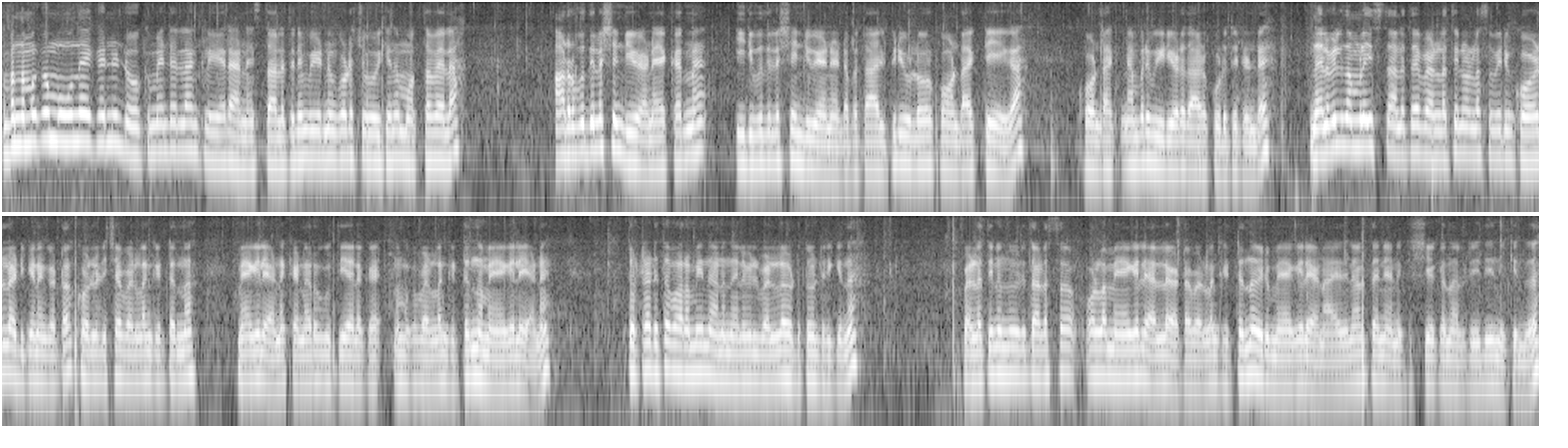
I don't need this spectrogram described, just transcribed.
അപ്പം നമുക്ക് മൂന്ന് ഏക്കറിന് ഡോക്യുമെന്റ് എല്ലാം ക്ലിയർ ആണ്. സ്ഥലത്തിനും വീടിനും കൂടെ ചോദിക്കുന്ന മൊത്ത വില അറുപത് ലക്ഷം രൂപയാണ്. ഏക്കറിന് ഇരുപത് ലക്ഷം രൂപയാണ് കേട്ടോ. അപ്പോൾ താല്പര്യമുള്ളവർ കോൺടാക്ട് ചെയ്യുക. കോൺടാക്ട് നമ്പർ വീഡിയോയുടെ താഴെ കൊടുത്തിട്ടുണ്ട്. നിലവിൽ നമ്മൾ ഈ സ്ഥലത്തെ വെള്ളത്തിനുള്ള സൗകര്യം കുഴലടിക്കണം കേട്ടോ. കുഴലടിച്ചാൽ വെള്ളം കിട്ടുന്ന മേഖലയാണ്. കിണർ കുത്തിയാലൊക്കെ നമുക്ക് വെള്ളം കിട്ടുന്ന മേഖലയാണ്. തൊട്ടടുത്ത പറമ്പിൽ നിന്നാണ് നിലവിൽ വെള്ളം എടുത്തുകൊണ്ടിരിക്കുന്നത്. വെള്ളത്തിനൊന്നും ഒരു തടസ്സം ഉള്ള മേഖലയല്ല കേട്ടോ. വെള്ളം കിട്ടുന്ന ഒരു മേഖലയാണ്. അതിനാൽ തന്നെയാണ് കൃഷിയൊക്കെ നല്ല രീതിയിൽ നിൽക്കുന്നത്.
